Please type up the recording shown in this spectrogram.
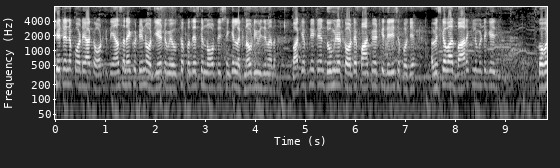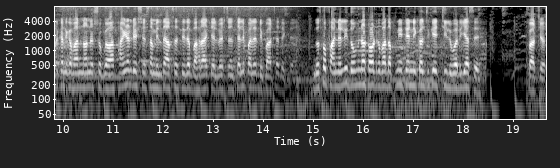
छः ट्रेनें पॉइंट यहाँ के हॉट करते हैं। यहाँ से नाइको ट्रेन और जेट में उत्तर प्रदेश के नॉर्थ ईस्ट के लखनऊ डिवीज़न में था। बाकी अपनी ट्रेन दो मिनट का हॉट है, पाँच मिनट की देरी से पहुँचे। अब इसके बाद बारह किलोमीटर के कवर करने के बाद नॉन स्टॉप के बाद फाइनल डेस्टिनेशन मिलता है आपसे सीधे बहराइच रेलवे स्टेशन चलिए पहले डिपार्चर देखते हैं। दोस्तों फाइनली दो मिनट हॉट के बाद अपनी ट्रेन निकल चुकी है चिलवरिया से। डिपार्चर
